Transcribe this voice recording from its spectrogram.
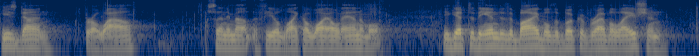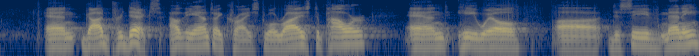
He's done for a while. Send him out in the field like a wild animal. You get to the end of the Bible, the book of Revelation, and God predicts how the Antichrist will rise to power and he will uh, deceive many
